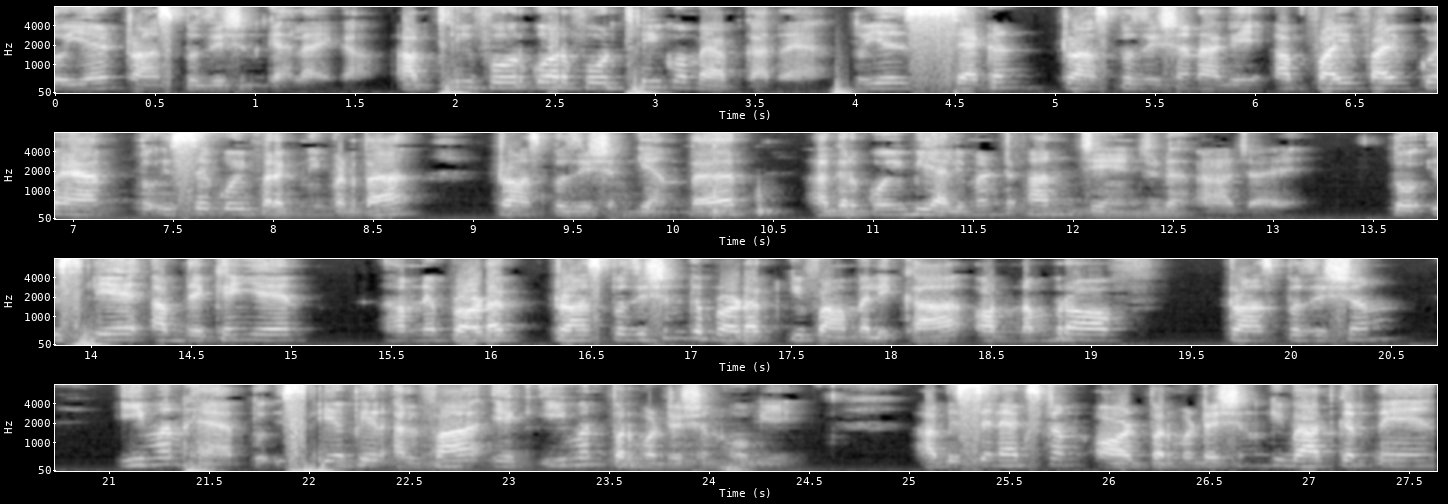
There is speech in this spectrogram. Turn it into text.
तो ये ट्रांसपोजिशन कहलाएगा। अब थ्री फोर को और फोर थ्री को मैप कर रहा है। तो ये सेकंड ट्रांसपोजिशन आ गई। अब फाइव फाइव को है तो इससे कोई फ़र्क नहीं पड़ता ट्रांसपोजिशन के अंदर, अगर कोई भी एलिमेंट अनचेंज्ड आ जाए। तो इसलिए अब देखें ये हमने प्रोडक्ट ट्रांसपोजिशन के प्रोडक्ट की फॉर्म में लिखा और नंबर ऑफ़ ट्रांसपोजिशन इवन है तो इसलिए फिर अल्फ़ा एक इवन परमोटेशन होगी। अब इससे नेक्स्ट हम ऑड परमोटेशन की बात करते हैं।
